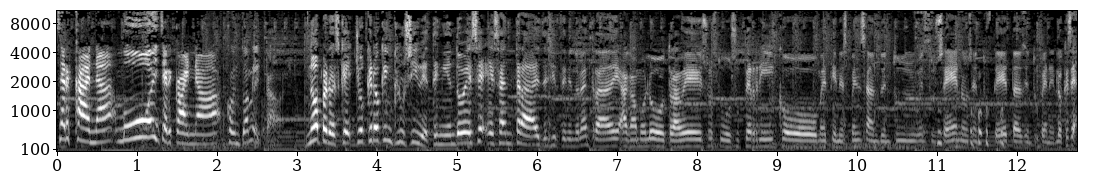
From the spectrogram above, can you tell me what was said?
cercana, muy cercana con tu amiga. No, pero es que yo creo que inclusive teniendo ese, esa entrada, es decir, teniendo la entrada de hagámoslo otra vez, o estuvo súper rico, o me tienes pensando en, tu, en tus senos, en tus tetas, en tu pene, lo que sea.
